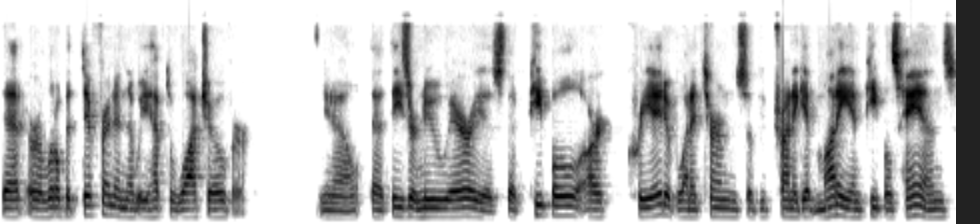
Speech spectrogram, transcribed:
that are a little bit different and that we have to watch over. You know, that these are new areas that people are creative when in terms of trying to get money in people's hands.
